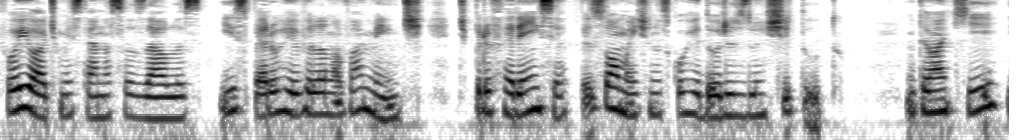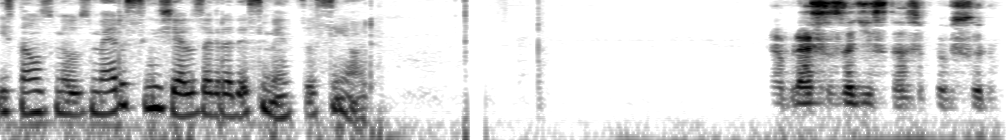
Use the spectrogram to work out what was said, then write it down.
Foi ótimo estar nas suas aulas e espero revê-la novamente, de preferência pessoalmente nos corredores do Instituto. Então aqui estão os meus meros singelos agradecimentos à senhora. Abraços à distância, professora.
